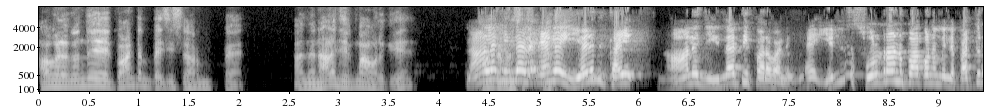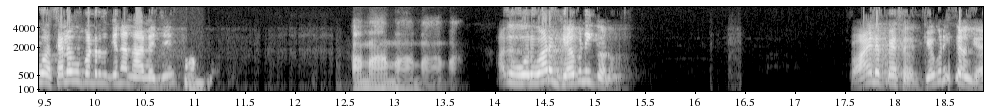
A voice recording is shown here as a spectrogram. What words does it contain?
அவங்களுக்கு வந்து குவாண்டம் பேசிஸ்ல வர அந்த நாலேஜ் இருக்குமா அவங்களுக்கு? நாலேஜ் இல்லாத ஏங்க எழுதி கை நாலேஜ் இல்லாட்டி பரவாயில்லைங்க என்ன சொல்றான்னு பார்க்கணும் இல்ல. பத்து ரூபா செலவு பண்றதுக்கு என்ன நாலேஜ் ஆமா ஆமா ஆமா ஆமா. அது ஒரு வாரம் கவனிக்கணும். வாயில பேச. கவனிக்கணுங்க.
